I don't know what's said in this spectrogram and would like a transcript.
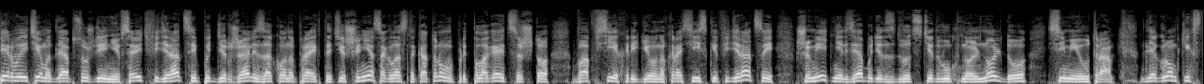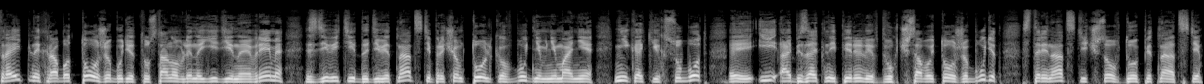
Первая тема для обсуждения. В Совете Федерации поддержали законопроект о тишине, согласно которому предполагается, что во всех регионах Российской Федерации шуметь нельзя будет с 22.00 до 7 утра. Для громких строительных работ тоже будет установлено единое время с 9 до 19, причем только в будни, внимание, никаких суббот э, и обязательный перерыв двухчасовой тоже будет с 13 часов до 15.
